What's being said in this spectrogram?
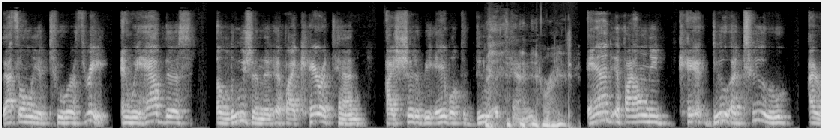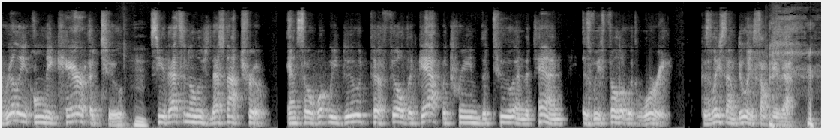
That's only a two or three. And we have this illusion that if I care a 10, I should be able to do a 10. right. And if I only care, do a two, I really only care a two. Hmm. See, that's an illusion. That's not true. And so, what we do to fill the gap between the two and the 10 is we fill it with worry, because at least I'm doing something that.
